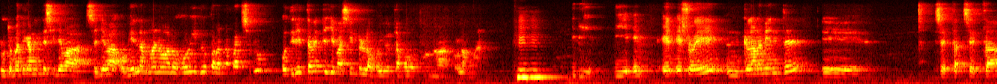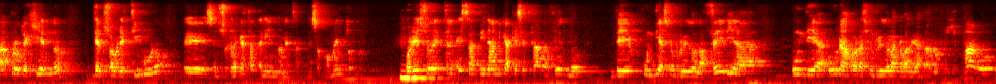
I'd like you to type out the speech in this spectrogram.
automáticamente se lleva, se lleva o bien las manos a los oídos para tapárselo o directamente lleva siempre los oídos tapados por, una, las manos. Y, y eh, eh, eso es claramente, se, está, se está protegiendo del sobreestímulo sensorial que está teniendo en, en esos momentos. Por eso esas dinámicas que se están haciendo de un día sin ruido la feria, un día, unas horas sin ruido la cabalgata de los Reyes Magos,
